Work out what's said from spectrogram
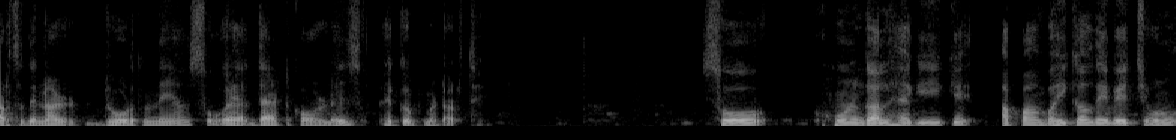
ਅਰਥ ਦੇ ਨਾਲ ਜੋੜ ਦਿੰਦੇ ਆ so that called is equipment earthing so ਹੁਣ ਗੱਲ ਹੈਗੀ ਕਿ ਆਪਾਂ ਵਹੀਕਲ ਦੇ ਵਿੱਚ ਉਹਨੂੰ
